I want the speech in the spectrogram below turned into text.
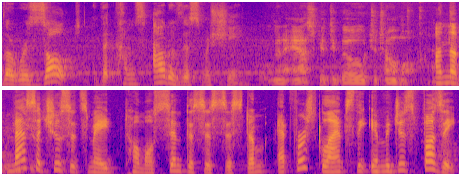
the result that comes out of this machine. We're going to ask it to go to Tomo. On the Massachusetts made tomosynthesis system, at first glance the image is fuzzy.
